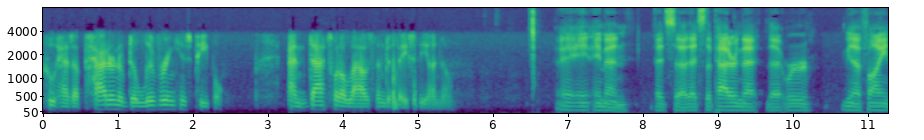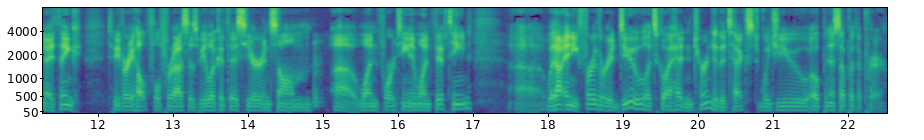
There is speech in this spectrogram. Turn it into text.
who has a pattern of delivering his people. And that's what allows them to face the unknown. Amen. That's uh, that's the pattern that that we're going to find I think to be very helpful for us as we look at this here in Psalm mm-hmm. uh, 114 and 115. Uh, without any further ado, let's go ahead and turn to the text. Would you open us up with a prayer?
